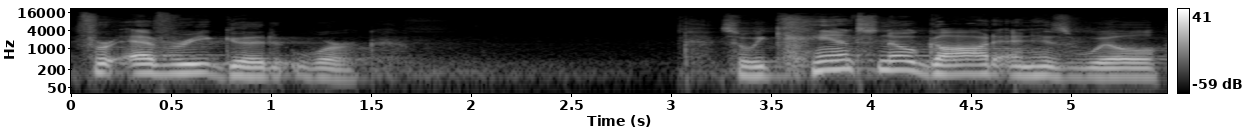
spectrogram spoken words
for every good work. So we can't know God and His will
